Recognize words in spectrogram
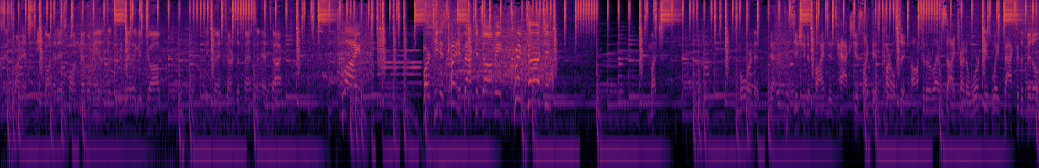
Douglas trying to sneak onto this one. Memo does a really good job. And he's going to turn defense and attack. flying. Martinez cutting it back to Tommy. Quick touch and Much more in a better position to find the attacks just like this. Carlson off to their left side, trying to work his way back to the middle.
